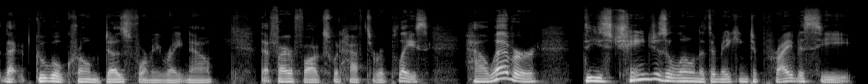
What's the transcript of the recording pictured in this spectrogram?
that Google Chrome does for me right now that Firefox would have to replace. However, these changes alone that they're making to privacy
